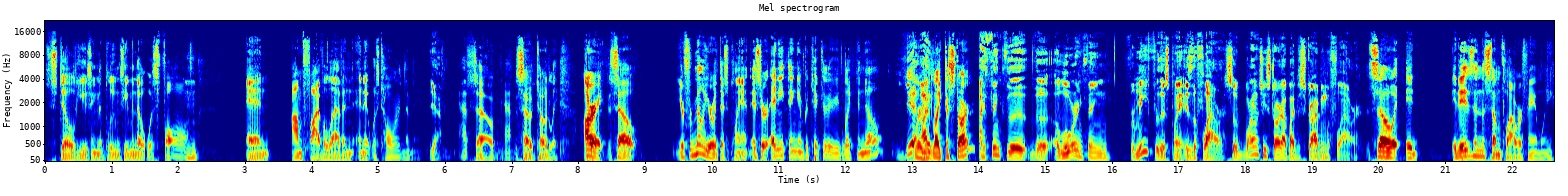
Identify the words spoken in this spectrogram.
still using the blooms, even though it was fall. Mm-hmm. And I'm 5'11", and it was taller than me. Yeah. So, Yeah. so totally. All right. So you're familiar with this plant. Is there anything in particular you'd like to know? Yeah, Where I- you'd like to start? I think the the alluring thing for me for this plant is the flower. So why don't you start out by describing the flower? So it it is in the sunflower family.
